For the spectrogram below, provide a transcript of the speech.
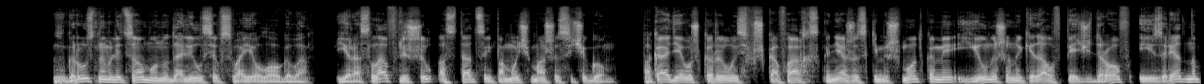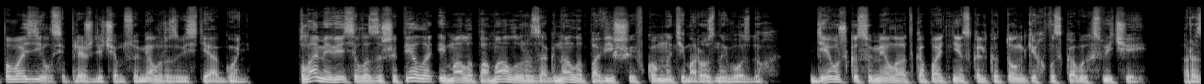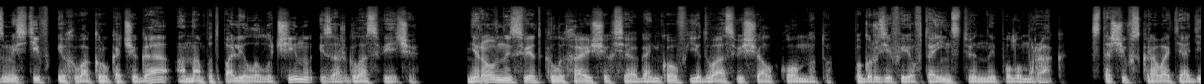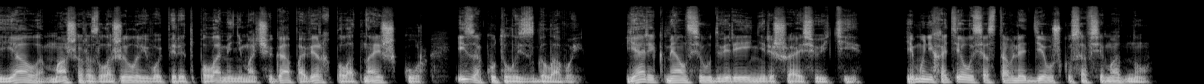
С грустным лицом он удалился в свое логово. Ярослав решил остаться и помочь Маше с очагом. Пока девушка рылась в шкафах с княжескими шмотками, юноша накидал в печь дров и изрядно повозился, прежде чем сумел развести огонь. Пламя весело зашипело и мало-помалу разогнало повисший в комнате морозный воздух. Девушка сумела откопать несколько тонких восковых свечей. Разместив их вокруг очага, она подпалила лучину и зажгла свечи. Неровный свет колыхающихся огоньков едва освещал комнату, погрузив ее в таинственный полумрак. Стащив с кровати одеяло, Маша разложила его перед пламенем очага поверх полотна из шкур и закуталась с головой. Ярик мялся у дверей, не решаясь уйти. Ему не хотелось оставлять девушку совсем одну.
